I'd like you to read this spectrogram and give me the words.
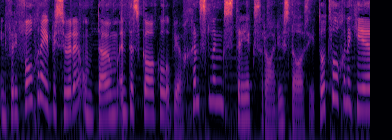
en vir die volgende episode onthou om in te skakel op jou gunsteling streeks radiostasie. Tot volgende keer.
